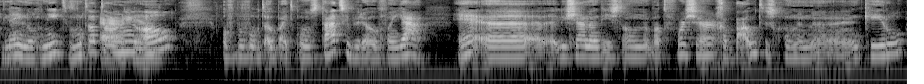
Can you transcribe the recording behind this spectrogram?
Nee, nog niet. Moet dat dan erg, nu al? Of bijvoorbeeld ook bij het consultatiebureau. Van ja, hè, eh, Luciano die is dan wat forser gebouwd. Dus gewoon een, eh, een kerel.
